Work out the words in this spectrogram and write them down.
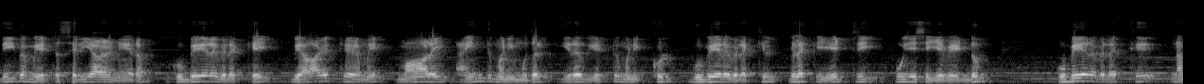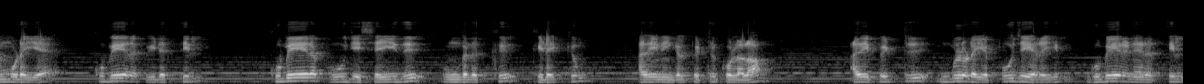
தீபம் ஏற்ற சரியான நேரம் குபேர விளக்கை வியாழக்கிழமை மாலை ஐந்து மணி முதல் இரவு எட்டு மணிக்குள் குபேர விளக்கில் விளக்கு ஏற்றி பூஜை செய்ய வேண்டும். குபேர விளக்கு நம்முடைய குபேர பீடத்தில் குபேர பூஜை செய்து உங்களுக்கு கிடைக்கும். அதை நீங்கள் பெற்றுக்கொள்ளலாம். அதை பெற்று உங்களுடைய பூஜை அறையில் குபேர நேரத்தில்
